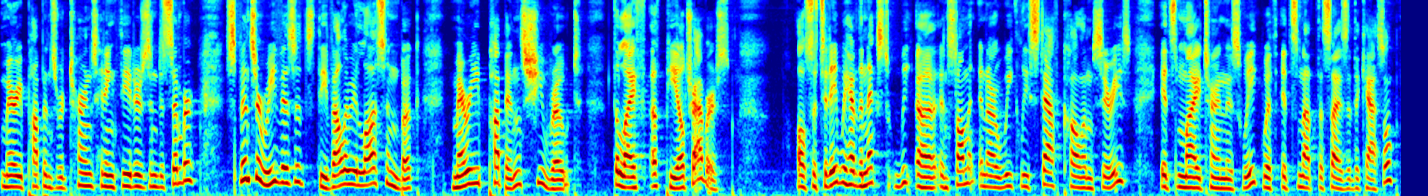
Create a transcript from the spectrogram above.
Mary Poppins Returns hitting theaters in December, Spencer revisits the Valerie Lawson book, Mary Poppins, She Wrote, The Life of P.L. Travers. Also, today we have the next week, uh, installment in our weekly staff column series. It's my turn this week with It's Not the Size of the Castle.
